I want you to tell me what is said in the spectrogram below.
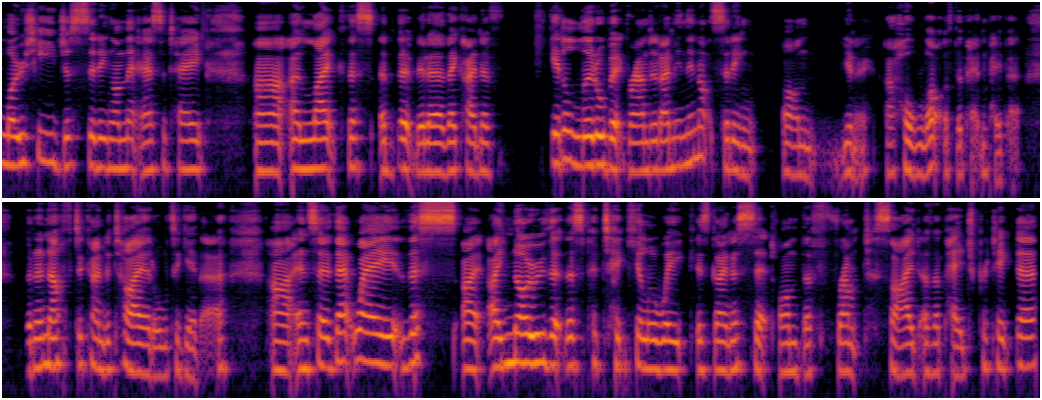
floaty just sitting on the acetate. Uh, I like this a bit better. They kind of get a little bit grounded. I mean, they're not sitting on you know a whole lot of the pattern paper but enough to kind of tie it all together. Uh, and so that way this I, I know that this particular week is going to sit on the front side of a page protector.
